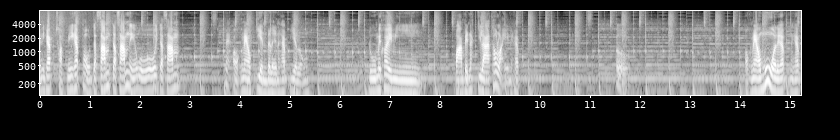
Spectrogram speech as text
นี่ครับช็อตนี้ครับโอ้จะซ้ำจะซ้ำนี่โอ้โหจะซ้ำแม่ออกแนวเกียนไปเลยนะครับเหยี่ยวหลง ดูไม่ค่อยมีความเป็นนักกีฬาเท่าไหร่นะครับโอ้ ออกแนวมั่วเลยครับนะครับ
